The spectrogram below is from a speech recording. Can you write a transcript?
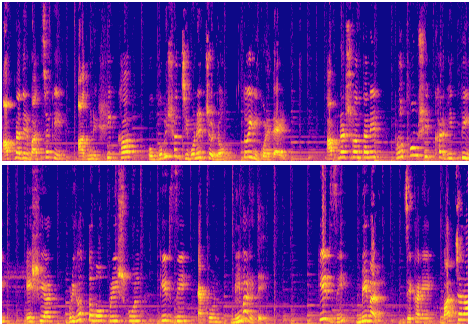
আপনাদের বাচ্চাকে আধুনিক শিক্ষা ও ভবিষ্যৎ জীবনের জন্য তৈরি করে দেয়। আপনার সন্তানের প্রথম শিক্ষার ভিত্তি এশিয়ার বৃহত্তম প্রি স্কুল কিডজি এখন মেমারিতে। কিডজি মেমারি, যেখানে বাচ্চারা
